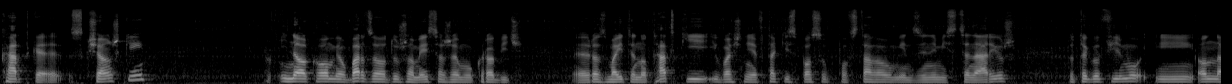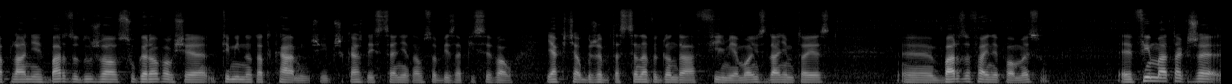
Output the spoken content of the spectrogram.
kartkę z książki i naokoło miał bardzo dużo miejsca, żeby mógł robić e, rozmaite notatki i właśnie w taki sposób powstawał między innymi scenariusz do tego filmu i on na planie bardzo dużo sugerował się tymi notatkami, czyli przy każdej scenie tam sobie zapisywał, jak chciałby, żeby ta scena wyglądała w filmie. Moim zdaniem to jest e, bardzo fajny pomysł. E, Film ma także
